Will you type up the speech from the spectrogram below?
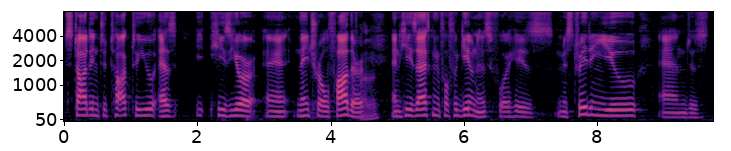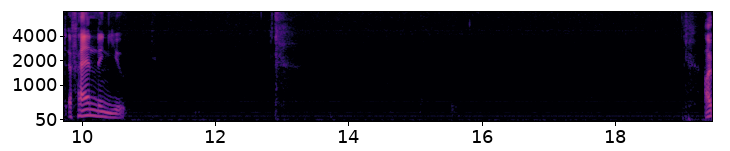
starting to talk to you as he's your uh, natural father, father, and he's asking for forgiveness for his mistreating you and just offending you. I,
